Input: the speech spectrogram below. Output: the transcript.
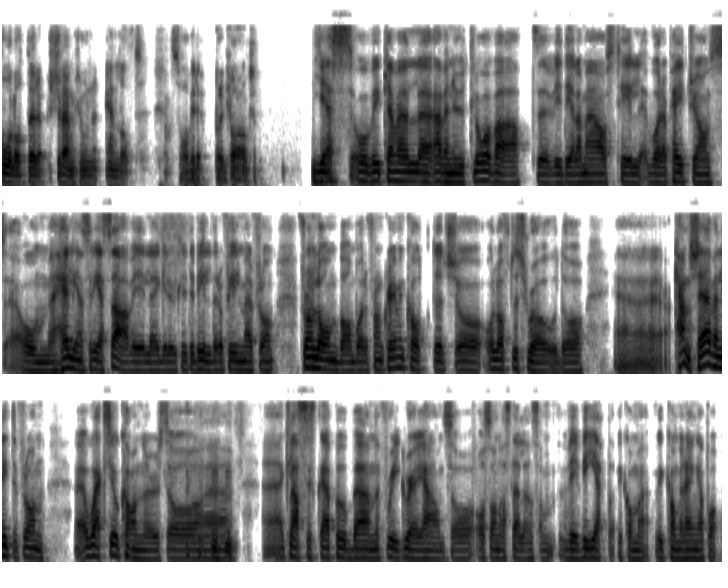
två lotter, 25 kronor, en lott. Så har vi det på det klara också. Yes, och vi kan väl även utlova att vi delar med oss till våra Patreons om helgens resa. Vi lägger ut lite bilder och filmer från, från London, både från Craven Cottage och, och Loftus Road och eh, kanske även lite från eh, Waxy O'Connors och eh, Eh, klassiska puben, Free Greyhounds och, och sådana ställen som vi vet att vi kommer, vi kommer hänga på.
